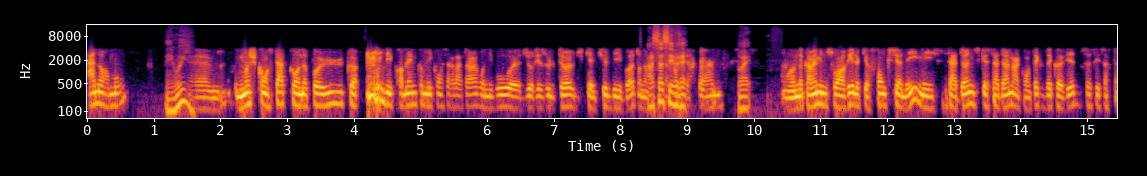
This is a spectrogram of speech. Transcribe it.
anormaux. Eh oui. Moi, je constate qu'on n'a pas eu des problèmes comme les conservateurs au niveau du résultat du calcul des votes. On a Ah, ça, c'est 50 vrai. Ouais. On a quand même une soirée là, qui a fonctionné, mais ça donne ce que ça donne en contexte de COVID, ça c'est certain.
